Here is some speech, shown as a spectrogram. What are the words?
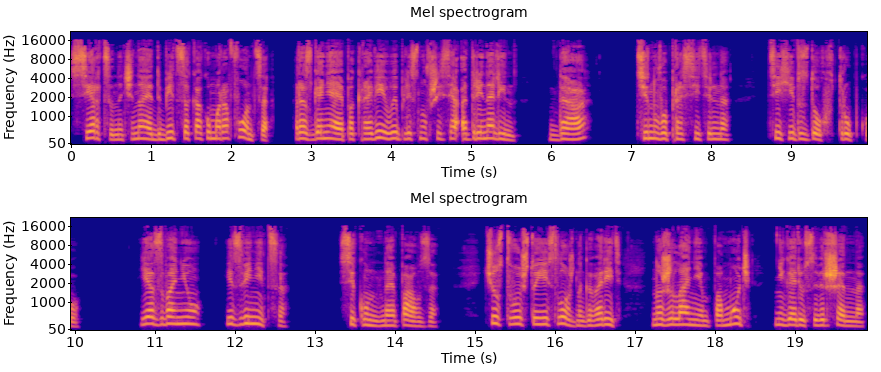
Сердце начинает биться, как у марафонца, разгоняя по крови выплеснувшийся адреналин. «Да?» Тяну вопросительно. Тихий вздох в трубку. Я звоню извиниться. Секундная пауза. Чувствую, что ей сложно говорить, но желанием помочь не горю совершенно,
